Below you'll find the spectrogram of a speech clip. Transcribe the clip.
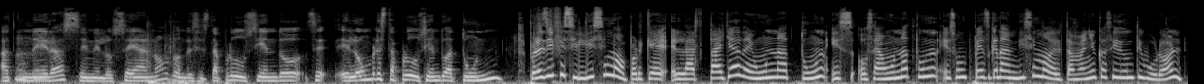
atuneras en el océano donde se está produciendo, el hombre está produciendo atún. Pero es dificilísimo porque la talla de un atún es, o sea, un atún es un pez grandísimo del tamaño casi de un tiburón.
